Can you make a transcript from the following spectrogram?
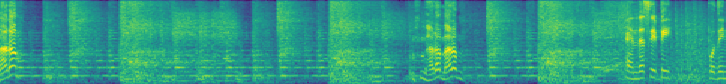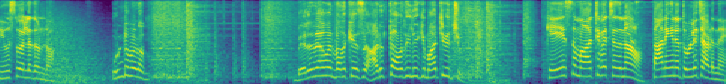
മാഡം. Madam madam. എന്താ സി പി? പുതിയ ന്യൂസ് വല്ലതുണ്ടോ ഉണ്ട് മാഡം. ബലരാമൻ വധക്കേസ് അടുത്ത അവധിയിലേക്ക് മാറ്റിവെച്ചു. കേസ് മാറ്റിവെച്ചതിനാണോ? താനിങ്ങനെ തുള്ളിച്ചാടുന്നേ?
